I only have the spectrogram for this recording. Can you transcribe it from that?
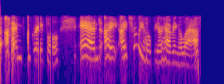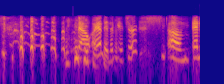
I'm grateful. And I, I truly hope you're having a laugh now and in the future. Um, and,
